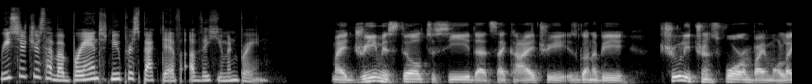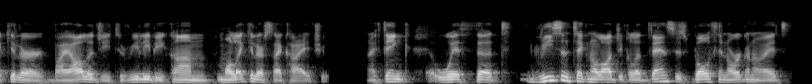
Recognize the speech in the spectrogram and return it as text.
researchers have a brand new perspective of the human brain. My dream is still to see that psychiatry is going to be truly transformed by molecular biology to really become molecular psychiatry. I think with the t- recent technological advances, both in organoids,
